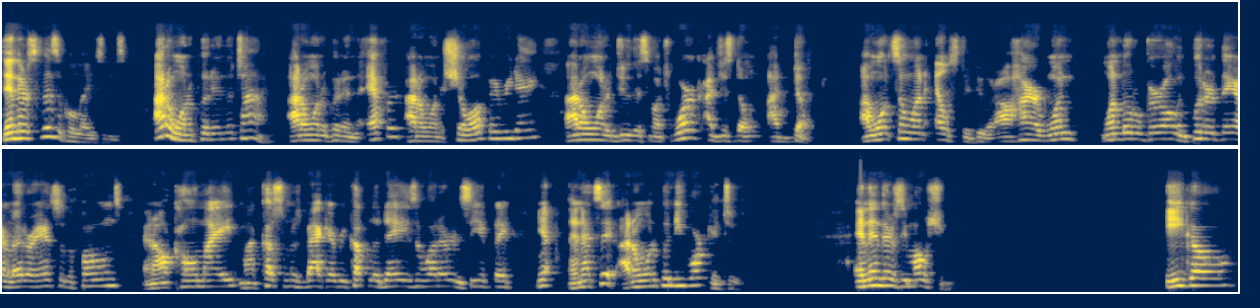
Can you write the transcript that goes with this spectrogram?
Then there's physical laziness. I don't want to put in the time. I don't want to put in the effort. I don't want to show up every day. I don't want to do this much work. I just don't. I don't. I want someone else to do it. I'll hire one one little girl and put her there and let her answer the phones, and I'll call my my customers back every couple of days or whatever and see if they yeah. And that's it. I don't want to put any work into it. And then there's emotional ego,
